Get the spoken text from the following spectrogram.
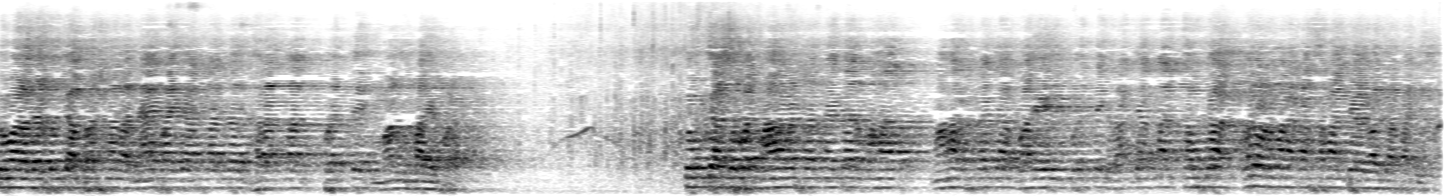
तुम्हाला जर तुमच्या प्रश्नाला न्याय पाहिजे असला तर घरातला प्रत्येक माणूस बाहेर पडा. तुमच्यासोबत महाराष्ट्रात नाही तर महा महाराष्ट्राच्या बाहेर प्रत्येक राज्यातला चौदा करोड मराठा समाज बेळगावचा पाहिजे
